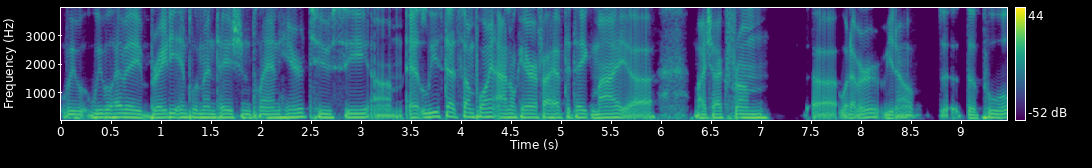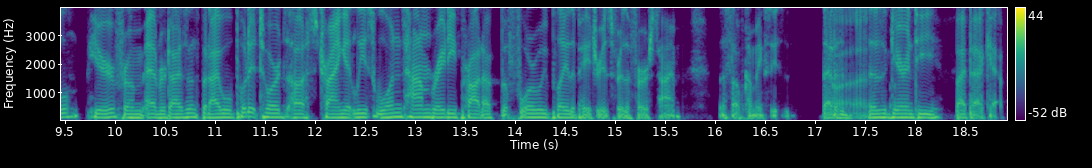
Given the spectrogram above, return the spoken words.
We, we will have a Brady implementation plan here to see um, at least at some point. I don't care if I have to take my uh, my check from uh, whatever you know the, the pool here from advertisements, but I will put it towards us trying at least one Tom Brady product before we play the Patriots for the first time this upcoming season. That is Oh, a, that's a guarantee by Pat Cap.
